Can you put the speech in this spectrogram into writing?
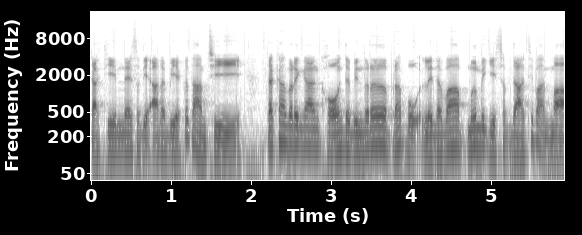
จากทีมในซาอุดิอาระเบียก็ตามที จากการบรรยายงานของเดบินเรอร์ระบุเลยนะว่าเมื่อไม่กี่สัปดาห์ที่ผ่านมา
